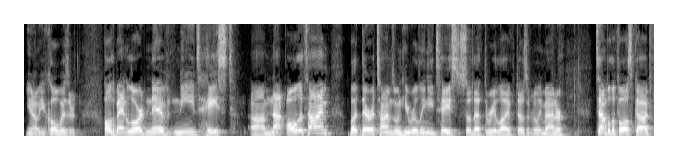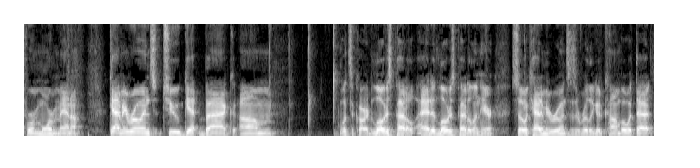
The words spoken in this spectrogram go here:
you know, you call wizard. Hall of the Bandit Lord, Niv needs haste. Um, not all the time, but there are times when he really needs haste, so that 3 life doesn't really matter. Temple the False God for more mana. Academy Ruins to get back, um, what's the card? Lotus Petal. I added Lotus Petal in here, so Academy Ruins is a really good combo with that.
